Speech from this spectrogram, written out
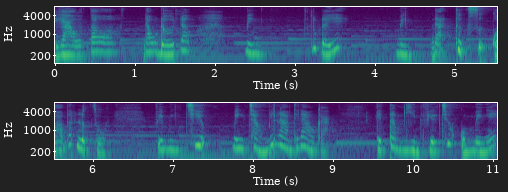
gào to đau đớn đâu. Mình lúc đấy ấy, mình đã thực sự quá bất lực rồi. Vì mình chịu mình chẳng biết làm thế nào cả. Cái tầm nhìn phía trước của mình ấy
